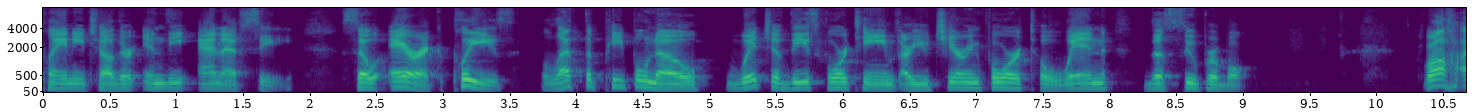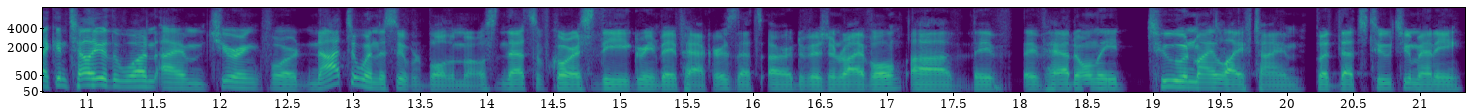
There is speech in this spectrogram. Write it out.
playing each other in the NFC. So, Eric, please let the people know which of these four teams are you cheering for to win the Super Bowl? Well, I can tell you the one I'm cheering for not to win the Super Bowl the most, and that's of course the Green Bay Packers. That's our division rival. Uh, they've they've had only two in my lifetime, but that's two too many.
